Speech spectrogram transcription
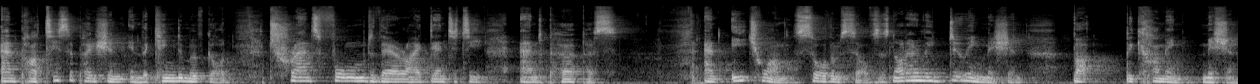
And participation in the kingdom of God transformed their identity and purpose. And each one saw themselves as not only doing mission, but becoming mission.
